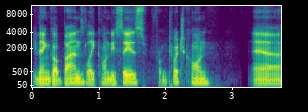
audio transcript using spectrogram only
He then got banned, like Condi says, from TwitchCon. Uh,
